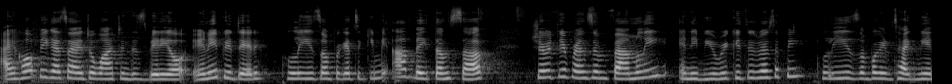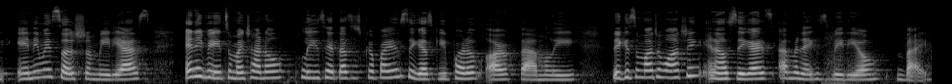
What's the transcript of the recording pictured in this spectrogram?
I hope you guys enjoyed watching this video and if you did, please don't forget to give me a big thumbs up. Share with your friends and family. And if you recreate this recipe, please don't forget to tag me in any of my social medias. And if you're new to my channel, please hit that subscribe button so you guys can be part of our family. Thank you so much for watching and I'll see you guys at my next video. Bye.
